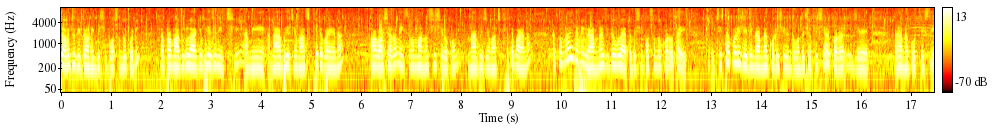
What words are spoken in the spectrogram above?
টমেটো দিতে অনেক বেশি পছন্দ করি। তারপর মাছগুলো আগে ভেজে নিচ্ছি। আমি না ভেজে মাছ খেতে পারি না। আমার বাসারও ম্যাক্সিমাম মানুষই সেরকম না ভেজে মাছ খেতে পারে না। আর তোমরা ইদানিং রান্নার ভিডিওগুলো এত বেশি পছন্দ করো, তাই চেষ্টা করি যেদিন রান্না করি সেদিন তোমাদের সাথে শেয়ার করার যে রান্না করতেছি।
